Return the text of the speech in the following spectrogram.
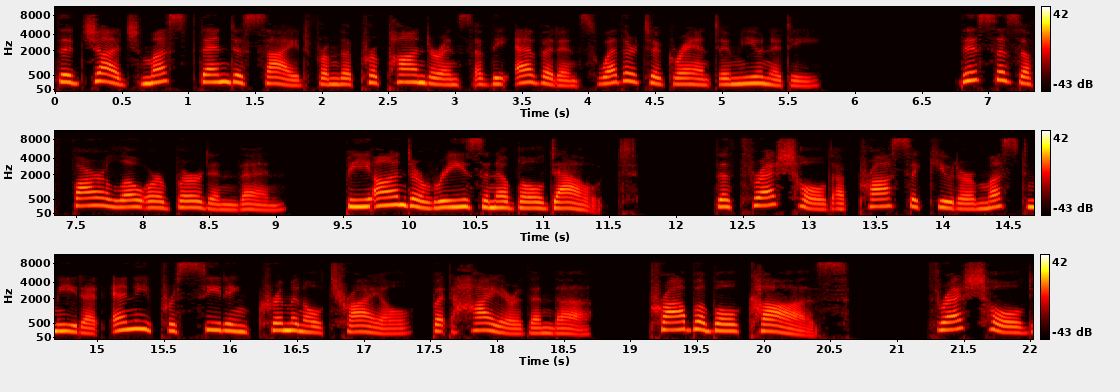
The judge must then decide from the preponderance of the evidence whether to grant immunity. This is a far lower burden than beyond a reasonable doubt. The threshold a prosecutor must meet at any preceding criminal trial, but higher than the probable cause threshold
